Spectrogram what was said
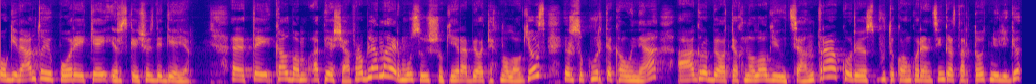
o gyventojų poreikiai ir skaičius didėja. E, tai kalbam apie šią problemą ir mūsų iššūkiai yra biotehnologijos ir sukurti Kaune agrobiotehnologijų centrą, kuris būtų konkurencingas tarptautiniu lygiu.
